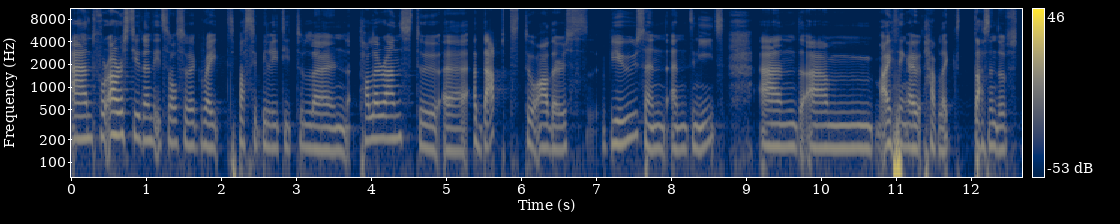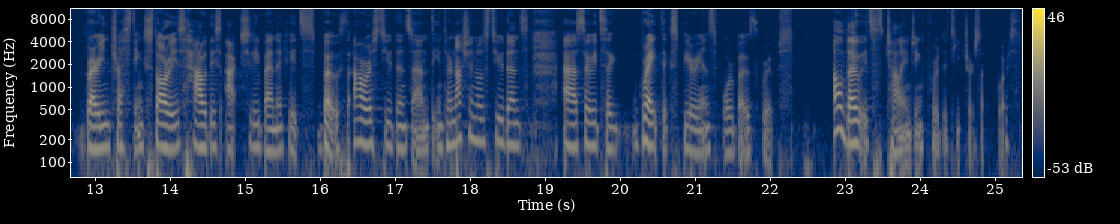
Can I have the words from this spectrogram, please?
And for our student, it's also a great possibility to learn tolerance, to uh, adapt to others' views and, and needs. And um, I think I would have like dozens of very interesting stories how this actually benefits both our students and international students. Uh, so it's a great experience for both groups although it's challenging for the teachers, of course.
